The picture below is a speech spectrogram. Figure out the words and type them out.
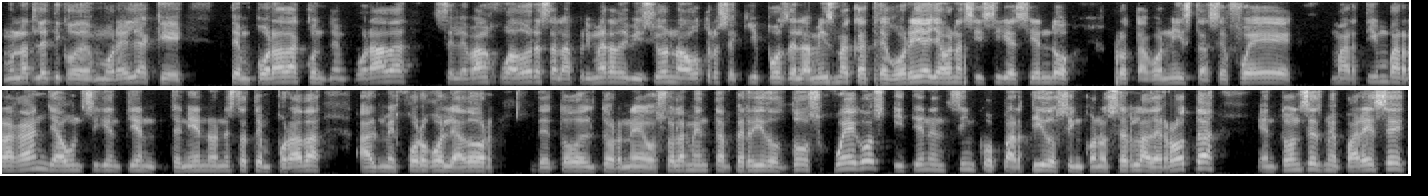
un Atlético de Morelia que temporada con temporada se le van jugadores a la primera división a otros equipos de la misma categoría y aún así sigue siendo protagonista. Se fue Martín Barragán y aún siguen teniendo en esta temporada al mejor goleador de todo el torneo. Solamente han perdido dos juegos y tienen cinco partidos sin conocer la derrota. Entonces me parece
